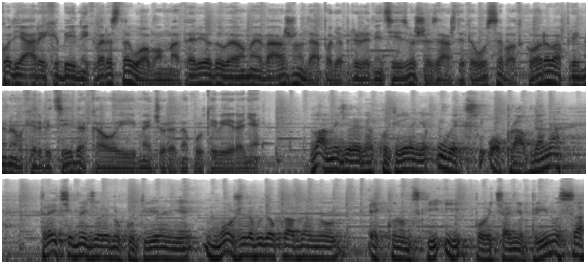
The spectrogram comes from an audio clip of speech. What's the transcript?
Kod jarih biljnih vrsta u ovom periodu veoma je važno da poljoprivrednici izvrše zaštitu useva od korova primjenom herbicida kao i međuredno kultiviranje. Dva međuredna kultiviranja uvek su opravdana, Treće međuredno kultiviranje može da bude opravdano ekonomski i povećanje prinosa.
